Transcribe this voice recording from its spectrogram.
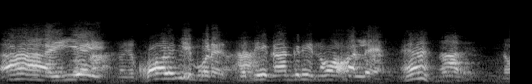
હા એ ખોળવી પડે. બધી કાંકરી નો હાલે. હે? નો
